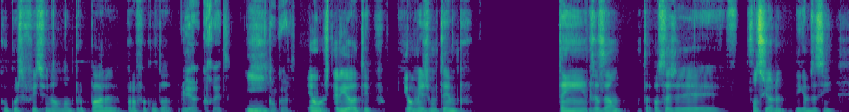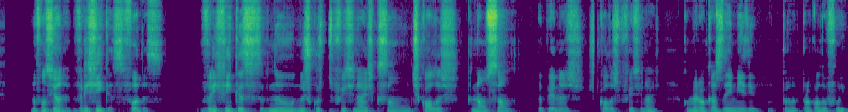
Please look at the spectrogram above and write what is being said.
que o curso profissional não prepara para a faculdade. Yeah, correto. E Concordo. é um estereótipo que ao mesmo tempo tem razão, ou seja, é- funciona, digamos assim. Não funciona, verifica-se, foda-se. Verifica-se no- nos cursos profissionais que são de escolas que não são apenas escolas profissionais, como era o caso da Emídio, para, o qual eu fui.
